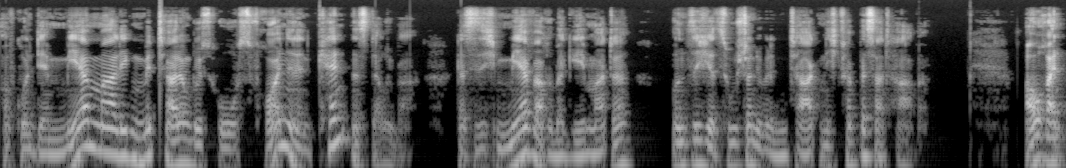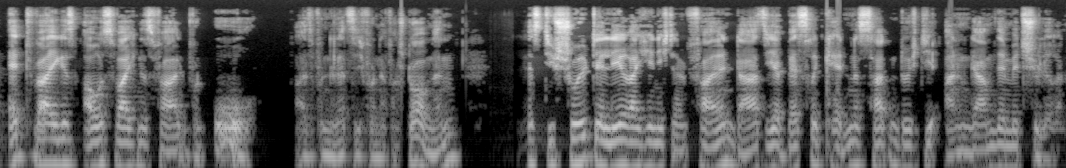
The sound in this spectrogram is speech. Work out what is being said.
aufgrund der mehrmaligen Mitteilung durch O's Freundinnen Kenntnis darüber, dass sie sich mehrfach übergeben hatte und sich ihr Zustand über den Tag nicht verbessert habe. Auch ein etwaiges ausweichendes Verhalten von O, also von der letztlich von der Verstorbenen, lässt die Schuld der Lehrer hier nicht entfallen, da sie ja bessere Kenntnis hatten durch die Angaben der Mitschülerin.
